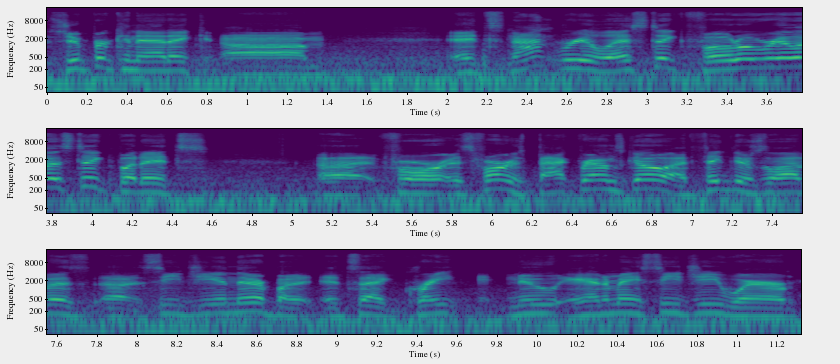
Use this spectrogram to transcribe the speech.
Super kinetic. Um, it's not realistic, photorealistic, but it's uh, for as far as backgrounds go. I think there's a lot of uh, CG in there, but it's that great new anime CG where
